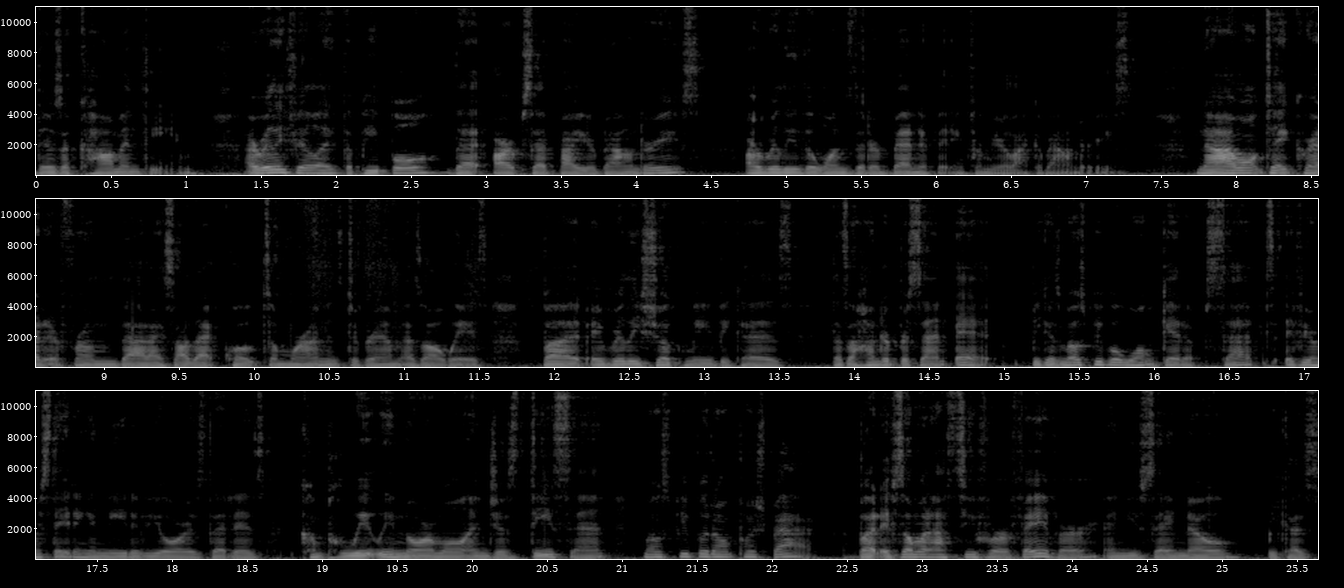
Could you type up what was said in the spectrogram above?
there's a common theme. I really feel like the people that are upset by your boundaries are really the ones that are benefiting from your lack of boundaries. Now, I won't take credit from that. I saw that quote somewhere on Instagram, as always, but it really shook me because that's 100% it. Because most people won't get upset if you're stating a need of yours that is completely normal and just decent. Most people don't push back. But if someone asks you for a favor and you say no because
